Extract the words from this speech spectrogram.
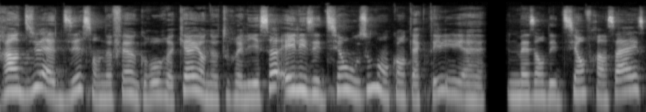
Rendu à 10, on a fait un gros recueil, on a tout relié ça, et les éditions Ouzou m'ont contacté, euh, une maison d'édition française,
